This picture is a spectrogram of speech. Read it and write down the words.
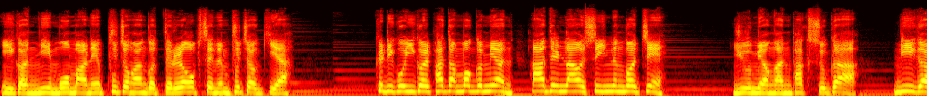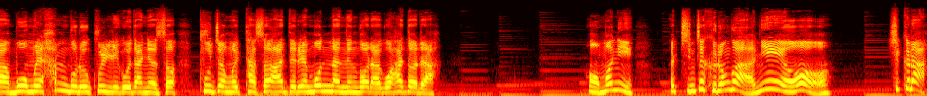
이건 네 몸 안에 부정한 것들을 없애는 부적이야. 그리고 이걸 받아 먹으면 아들 낳을 수 있는 거지. 유명한 박수가 네가 몸을 함부로 굴리고 다녀서 부정을 타서 아들을 못 낳는 거라고 하더라. 어머니, 진짜 그런 거 아니에요. 시끄라.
